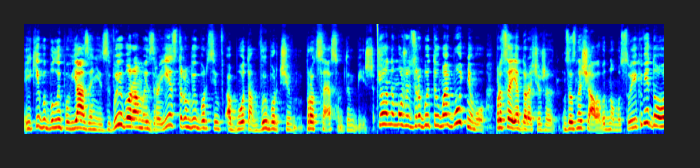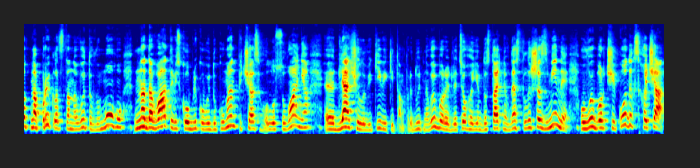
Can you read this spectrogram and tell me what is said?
які би були пов'язані з виборами, з реєстром виборців або там виборчим процесом, тим більше. Що вони можуть зробити у майбутньому? Про це я, до речі, вже зазначала в одному з своїх відео. От, наприклад, встановити вимогу надавати військово-обліковий документ під час голосування е, для чоловіків, які там прийдуть на вибори. Для цього їм достатньо внести лише зміни у виборчий кодекс. Хоча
